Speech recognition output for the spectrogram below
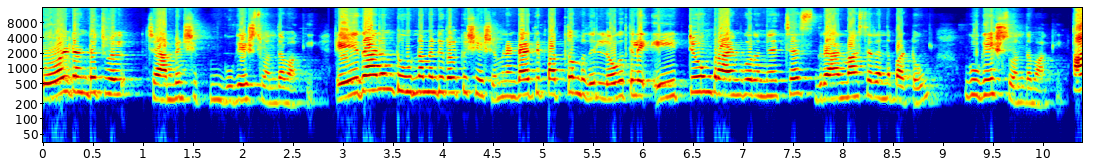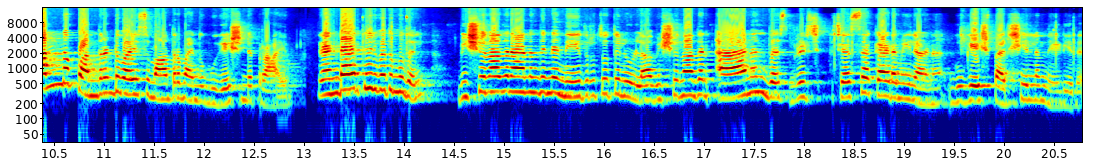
വേൾഡ് അണ്ടർ ട്വൽവ് ചാമ്പ്യൻഷിപ്പും ഗുഗേഷ് സ്വന്തമാക്കി. ഏതാനും ടൂർണമെന്റുകൾക്ക് ശേഷം രണ്ടായിരത്തി പത്തൊമ്പതിൽ ലോകത്തിലെ ഏറ്റവും പ്രായം കുറഞ്ഞ ചെസ് ഗ്രാൻഡ് മാസ്റ്റർ എന്ന പട്ടവും ഗുഗേഷ് സ്വന്തമാക്കി. അന്ന് പന്ത്രണ്ട് വയസ്സ് മാത്രമായിരുന്നു ഗുഗേഷിന്റെ പ്രായം. രണ്ടായിരത്തി ഇരുപത് മുതൽ വിശ്വനാഥൻ ആനന്ദിന്റെ നേതൃത്വത്തിലുള്ള Viswanathan Anand west bridge chess അക്കാദമിയിലാണ് ഗുഗേഷ് പരിശീലനം നേടിയത്.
